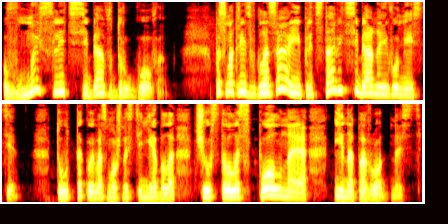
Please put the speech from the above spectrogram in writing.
вмыслить себя в другого, посмотреть в глаза и представить себя на его месте – Тут такой возможности не было, чувствовалась полная инопородность.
